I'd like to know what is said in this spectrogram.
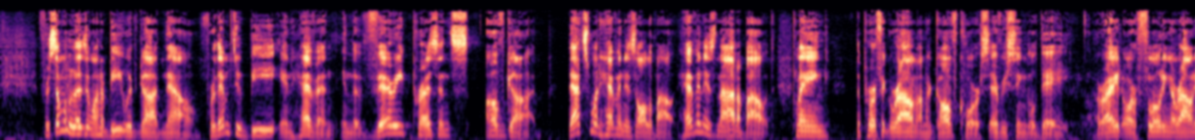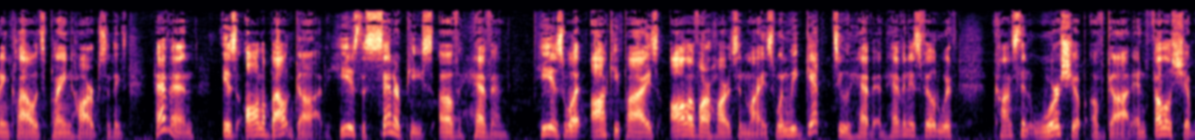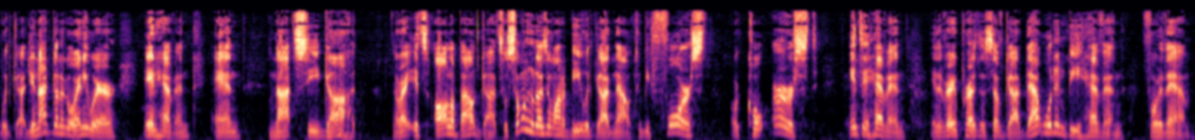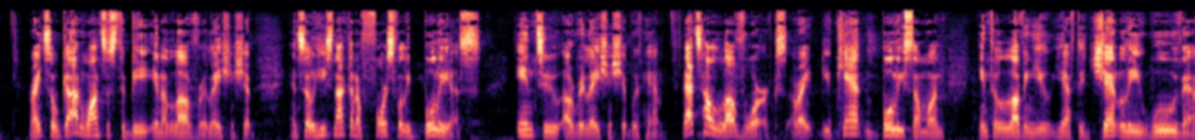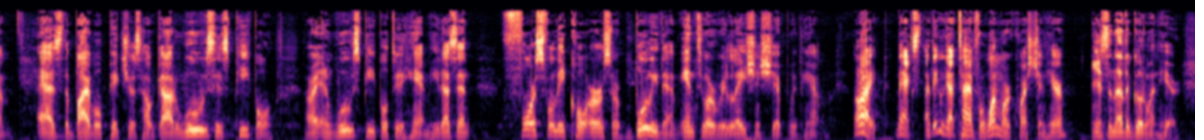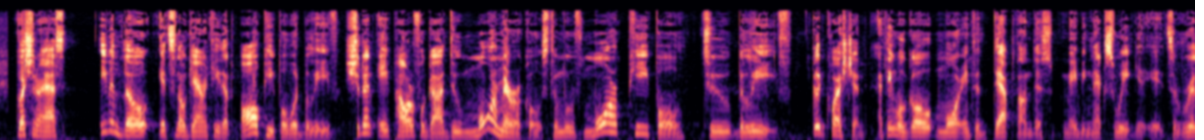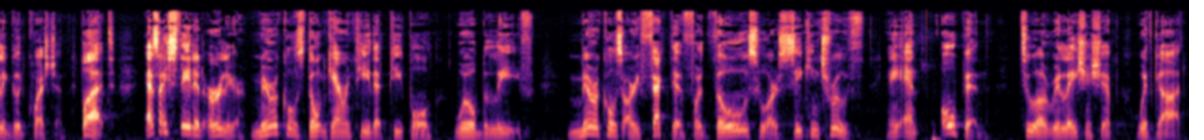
for someone who doesn't want to be with God now, for them to be in heaven in the very presence of God, that's what heaven is all about. Heaven is not about playing the perfect round on a golf course every single day, all right, or floating around in clouds playing harps and things. Heaven is all about God. He is the centerpiece of heaven. He is what occupies all of our hearts and minds when we get to heaven. Heaven is filled with constant worship of God and fellowship with God. You're not going to go anywhere in heaven and not see God. All right? It's all about God. So someone who doesn't want to be with God now, to be forced or coerced into heaven in the very presence of God, that wouldn't be heaven for them. Right? So God wants us to be in a love relationship. And so he's not going to forcefully bully us into a relationship with him. That's how love works, all right? You can't bully someone into loving you, you have to gently woo them, as the Bible pictures how God woos his people, all right, and woos people to him. He doesn't forcefully coerce or bully them into a relationship with him. All right, next, I think we got time for one more question here. It's another good one here. Questioner asks, even though it's no guarantee that all people would believe, shouldn't a powerful God do more miracles to move more people to believe? Good question. I think we'll go more into depth on this maybe next week. It's a really good question. But as I stated earlier, miracles don't guarantee that people will believe. Miracles are effective for those who are seeking truth okay, and open to a relationship with God.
